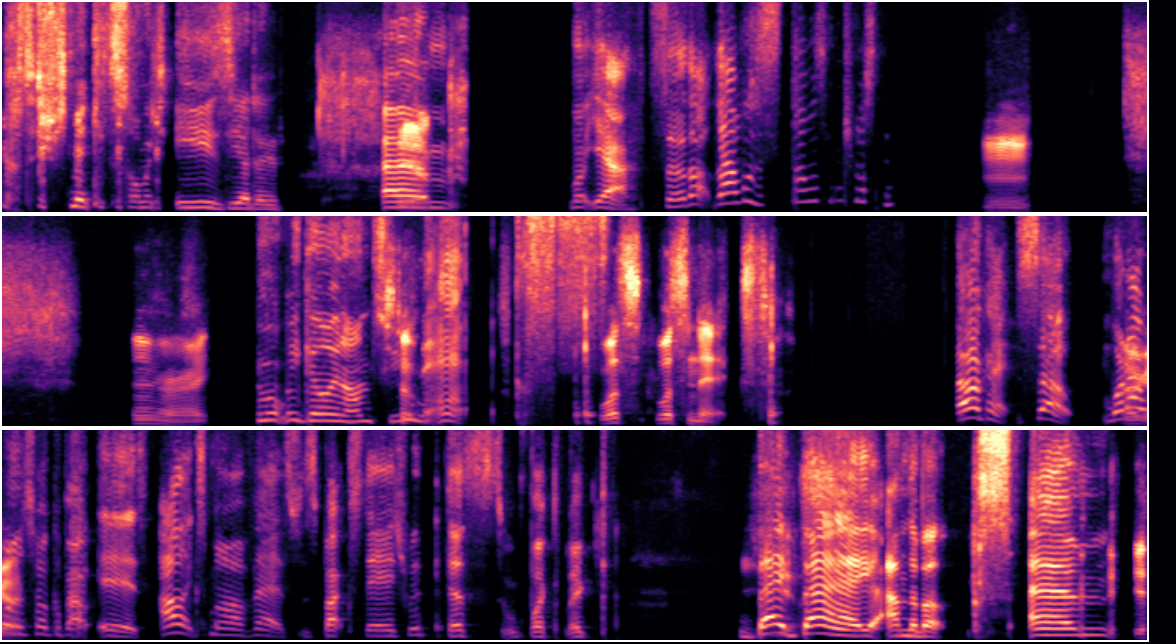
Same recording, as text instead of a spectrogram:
'cause it just make it so much easier, dude. Um, but yeah, so that that was that was interesting. Mm. All right. What we going on to So- next? What's what's next? Okay, so what I want to talk about is Alex Marvez was backstage with the Super Kliq, Bay Yes. Bay, and the Bucks. Um, Yeah.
